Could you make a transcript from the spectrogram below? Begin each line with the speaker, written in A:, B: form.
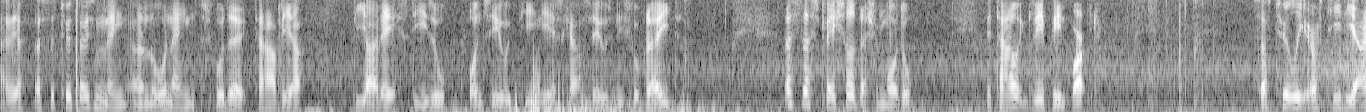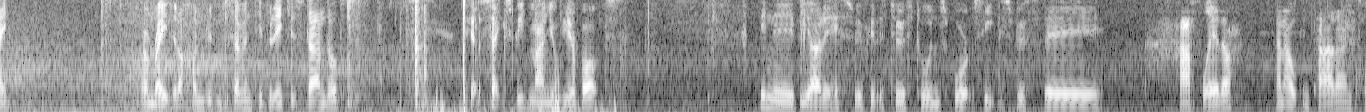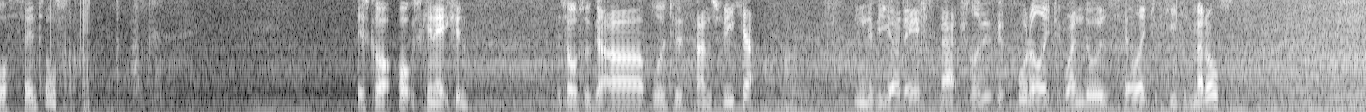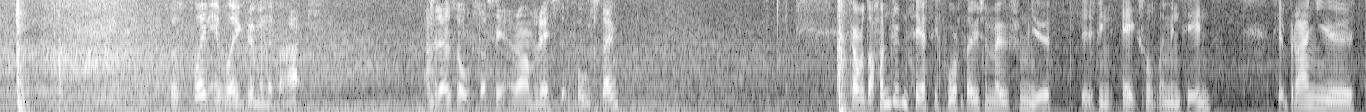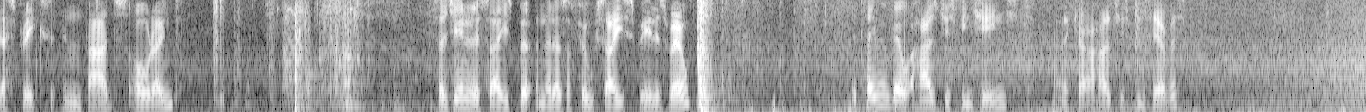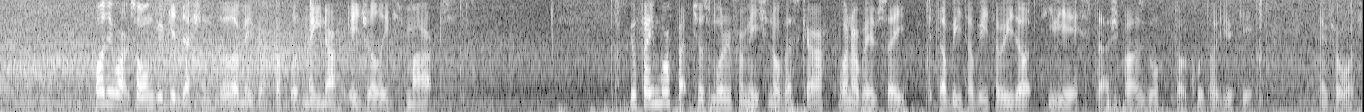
A: Hi there, this is 2009 or an 09 Skoda Octavia VRS diesel on sale at TVS Car Sales in East Kilbride. This is a special edition model, metallic grey paintwork. It's a 2 litre TDI. I'm right, they're 170 brake is standard. It's got a 6 speed manual gearbox. In the VRS, we've got the two stone sport seats with the half leather and Alcantara and cloth centres. It's got aux connection. It's also got a Bluetooth hands-free kit. In the VRS, naturally we've got four electric windows, electric heated mirrors. There's plenty of legroom in the back and there is also a centre armrest that folds down. Covered 134,000 miles from new, but it's been excellently maintained. It's got brand new disc brakes and pads all round. It's a generous sized boot and there is a full size spare as well. The timing belt has just been changed and the car has just been serviced. Bodywork's all in good condition, though there may be a couple of minor age related marks. You'll find more pictures, more information of this car on our website at www.tvs-glasgow.co.uk. Thanks for watching.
